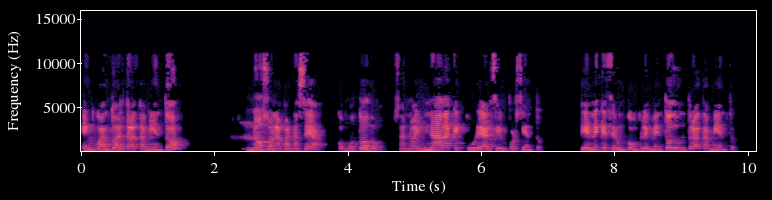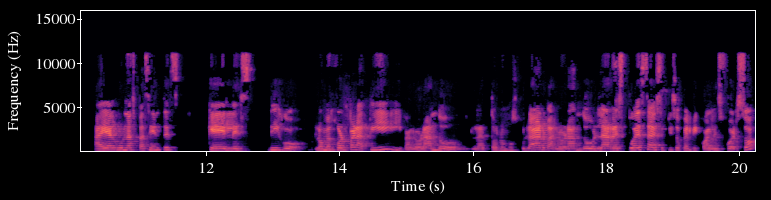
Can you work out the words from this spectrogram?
En cuanto al tratamiento, no son la panacea, como todo. O sea, no hay nada que cure al 100% tiene que ser un complemento de un tratamiento. Hay algunas pacientes que les digo, lo mejor para ti y valorando la tono muscular, valorando la respuesta de su piso pélvico al esfuerzo,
